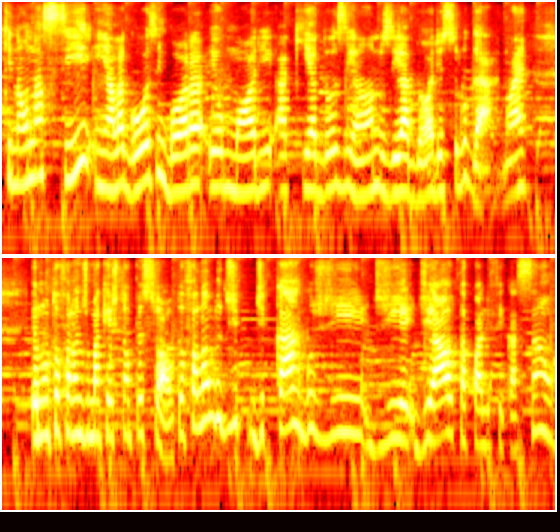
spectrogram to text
que não nasci em Alagoas, embora eu more aqui há 12 anos e adore esse lugar, não é? Eu não estou falando de uma questão pessoal, estou falando de, de cargos de, de, de, alta qualificação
